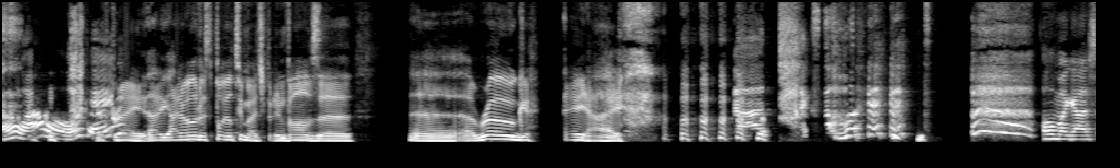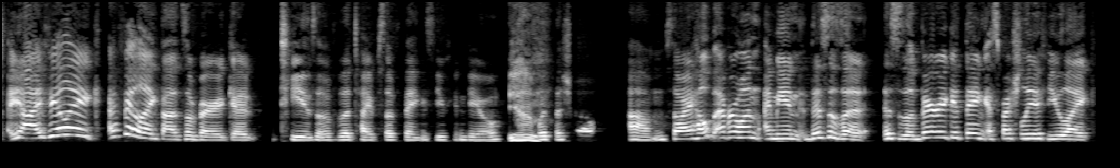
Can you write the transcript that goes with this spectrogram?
Oh wow! Okay. right. I, I, don't want to spoil too much, but it involves a a, a rogue AI. Excellent. oh my gosh! Yeah, I feel like I feel like that's a very good tease of the types of things you can do yeah. with the show. Um, so I hope everyone. I mean, this is a this is a very good thing, especially if you like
